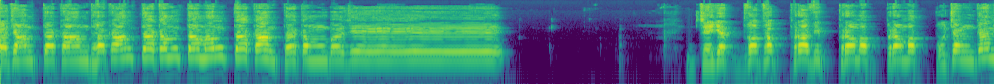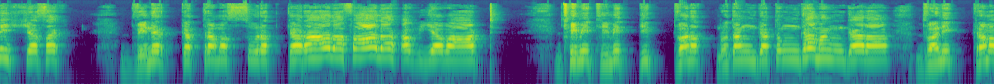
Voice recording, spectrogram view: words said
గజాంతకాంధకాంతకం తమంతకాంతకం భజే. జయద్వధభ్ర విభ్రమ భ్రమత్ భుజంగ నిహ్యస ద్వినిర్గత్రమస్సురత్కరాల ఫాల హవ్యవాట్ ధిమి ధిమిత్తిధ్వనత్ మృదంగ తుంగ మంగళ ధ్వని క్రమ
